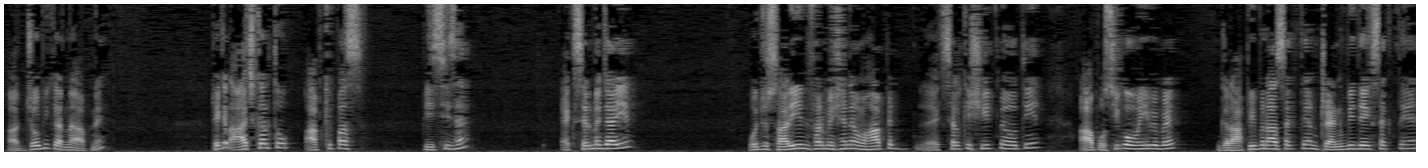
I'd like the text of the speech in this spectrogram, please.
اور جو بھی کرنا آپ نے. لیکن آج کل تو آپ کے پاس پی سیز ہیں. ایکسل میں جائیے. وہ جو ساری انفارمیشن ہے وہاں پہ ایکسل کی شیٹ میں ہوتی ہے آپ اسی کو وہیں پہ گراف بھی بنا سکتے ہیں ٹرینڈ بھی دیکھ سکتے ہیں.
